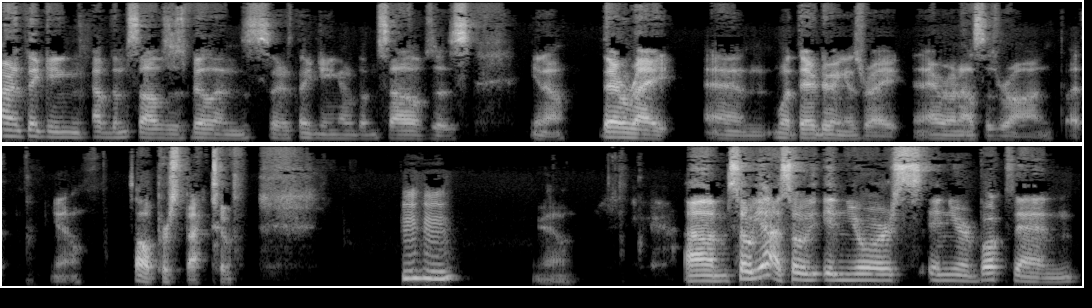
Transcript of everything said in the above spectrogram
aren't thinking of themselves as villains. They're thinking of themselves as, you know, they're right and what they're doing is right, and everyone else is wrong. But you know, it's all perspective. Hmm. Yeah. Um, so yeah, so in your in your book, then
